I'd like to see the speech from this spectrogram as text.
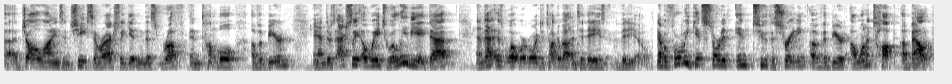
uh, jaw lines and cheeks and we're actually getting this rough and tumble of a beard. And there's actually a way to alleviate that and that is what we're going to talk about in today's video. Now before we get started into the straightening of the beard, I wanna talk about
